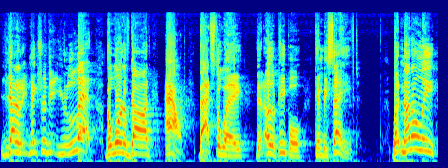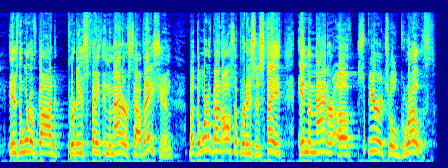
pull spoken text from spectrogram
You got to make sure that you let the Word of God out. That's the way that other people can be saved. But not only is the Word of God produce faith in the matter of salvation, but the Word of God also produces faith in the matter of spiritual growth.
